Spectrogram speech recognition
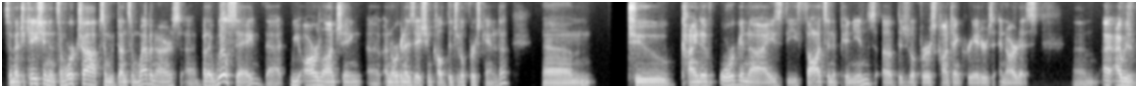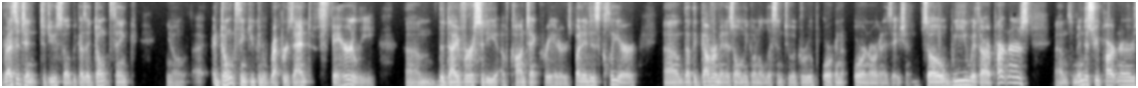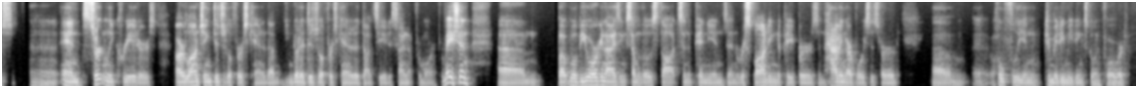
some education and some workshops, and we've done some webinars. Uh, but I will say that we are launching uh, an organization called Digital First Canada um, to kind of organize the thoughts and opinions of digital first content creators and artists. Um, I, I was reticent to do so because I don't think you know, I don't think you can represent fairly um, the diversity of content creators, but it is clear um, that the government is only going to listen to a group organ- or an organization. So we, with our partners, um, some industry partners, uh, and certainly creators, are launching Digital First Canada. You can go to digitalfirstcanada.ca to sign up for more information. Um, but we'll be organizing some of those thoughts and opinions and responding to papers and having our voices heard um, hopefully in committee meetings going forward.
